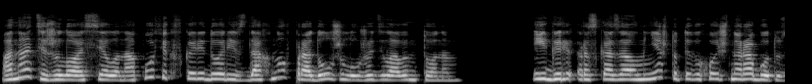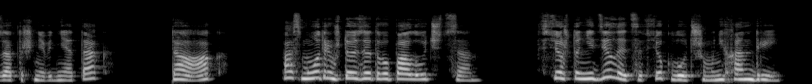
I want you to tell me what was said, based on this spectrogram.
Она тяжело осела на пуфик в коридоре и, вздохнув, продолжила уже деловым тоном. «Игорь рассказал мне, что ты выходишь на работу завтрашнего дня, так?» «Так. Посмотрим, что из этого получится. Все, что не делается, все к лучшему, не хандри».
